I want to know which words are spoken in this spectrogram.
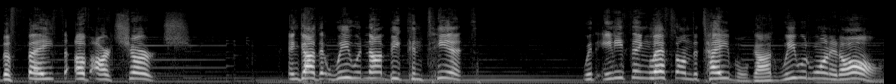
the faith of our church. And God, that we would not be content with anything left on the table, God. We would want it all.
